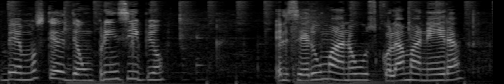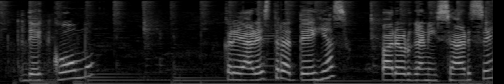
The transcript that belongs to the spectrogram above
Vemos que desde un principio el ser humano buscó la manera de cómo crear estrategias para organizarse,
